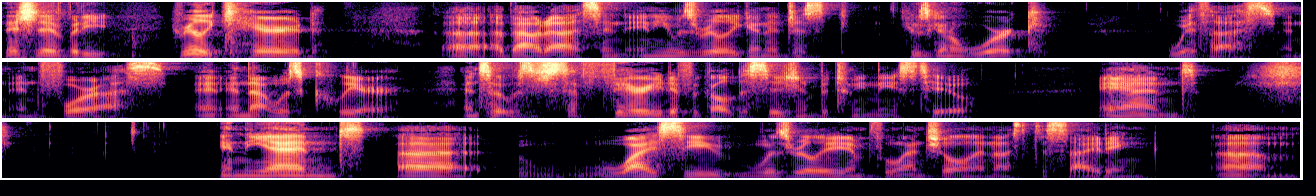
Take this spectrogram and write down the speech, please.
initiative, but he, he really cared uh, about us, and, and he was really going to just he was going to work with us and, and for us, and, and that was clear. And so it was just a very difficult decision between these two, and in the end, uh, YC was really influential in us deciding um,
